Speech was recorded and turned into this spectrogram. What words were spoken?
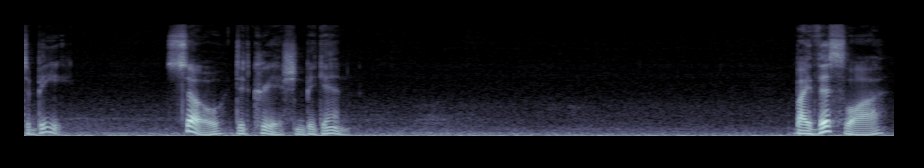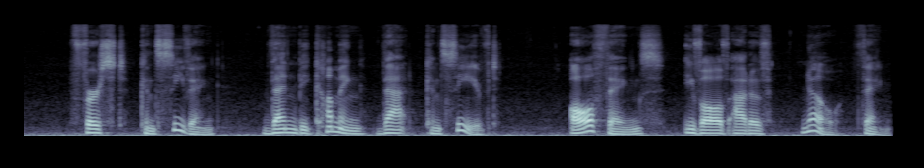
to be. So did creation begin. By this law, first conceiving, then becoming that conceived, all things evolve out of no thing.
